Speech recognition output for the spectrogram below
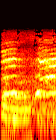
It's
